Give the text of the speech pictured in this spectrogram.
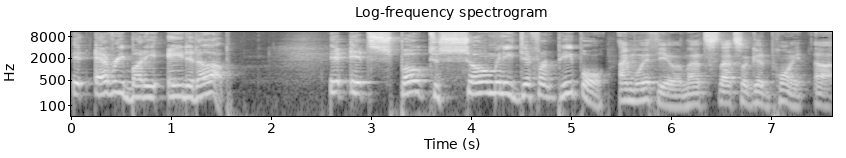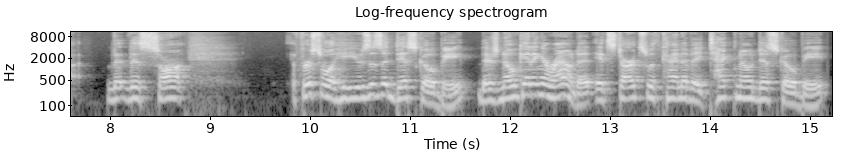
It everybody ate it up. It, it spoke to so many different people. I'm with you, and that's that's a good point. Uh, th- this song, first of all, he uses a disco beat. There's no getting around it. It starts with kind of a techno disco beat.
